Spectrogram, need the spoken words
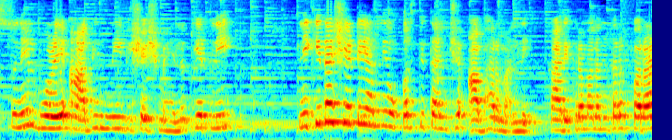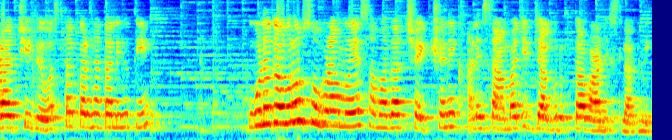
सुनील भोळे आदींनी विशेष मेहनत घेतली. निकिता शेटे यांनी उपस्थितांचे आभार मानले. कार्यक्रमानंतर फराळाची व्यवस्था करण्यात आली होती. गुणगौरव सोहळ्यामुळे समाजात शैक्षणिक आणि सामाजिक जागरूकता वाढीस लागली.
